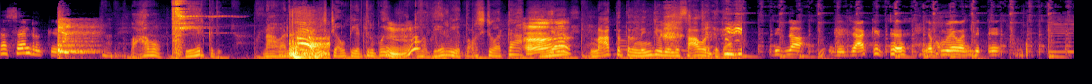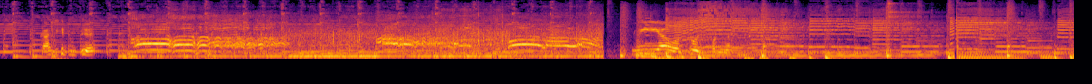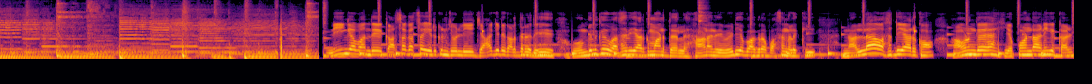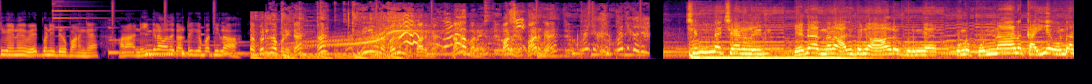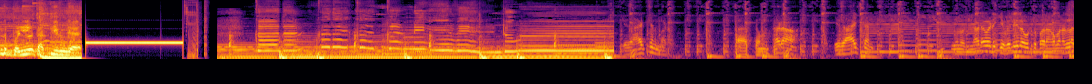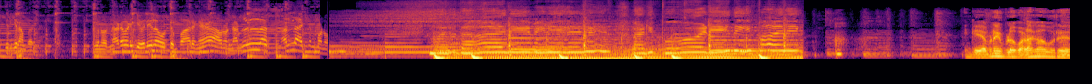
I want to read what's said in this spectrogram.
கசன்னு இருக்கு. பாவம் வேர்க்குது நான் வந்து அவுத்து எடுத்துட்டு போய் அவன் வேர்வையை தொடச்சிட்டு வரட்டா? நாத்தத்துல நெஞ்சு வலி வந்து சாவறதுக்கு? இதுதான் இந்த ஜாக்கெட் எப்பவுமே வந்துட்டு கட்டிட்டு ஃப்ரீயா ஒர்க் அவுட் பண்ணுவேன். நீங்கள் வந்து கசகச இருக்குன்னு சொல்லி ஜாக்கெட்டை கலத்துறது உங்களுக்கு வசதியாக இருக்குமான்னு தெரில ஆனால் இந்த வீடியோ பார்க்குற பசங்களுக்கு நல்லா வசதியாக இருக்கும். அவனுங்க எப்போண்டா நீங்கள் கழட்டி வேணும் வெயிட் பண்ணிட்டு இருப்பானுங்க. ஆனால் நீங்களே வந்து கழட்டிக்க பார்த்தீங்களா பெருசா பண்ணிட்டேன் பதில் பாருங்க. நல்லா பாருங்க பாருங்க பாருங்க. சின்ன சேனலுக்கு எதா இருந்தாலும் அது கொஞ்சம் ஆதரவு கொடுங்க. உங்க பொண்ணான கையை கொண்டு அந்த பெல்லில தட்டிடுங்க எவனும் இவ்வளவு அழகா ஒரு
